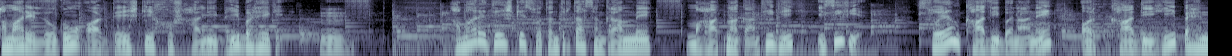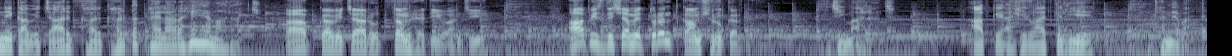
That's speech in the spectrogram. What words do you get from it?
हमारे लोगों और देश की खुशहाली भी बढ़ेगी। हमारे देश के स्वतंत्रता संग्राम में महात्मा गांधी भी इसीलिए स्वयं खादी बनाने और खादी ही पहनने का विचार घर घर तक फैला रहे हैं महाराज। आपका विचार उत्तम है दीवान जी। आप इस दिशा में तुरंत काम शुरू कर दें। जी महाराज आपके आशीर्वाद के लिए धन्यवाद।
